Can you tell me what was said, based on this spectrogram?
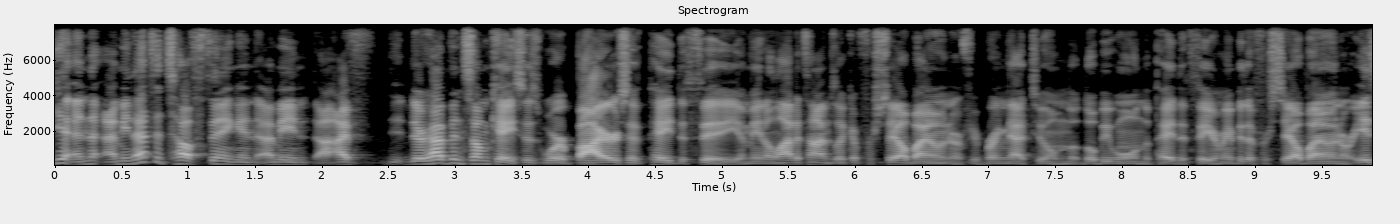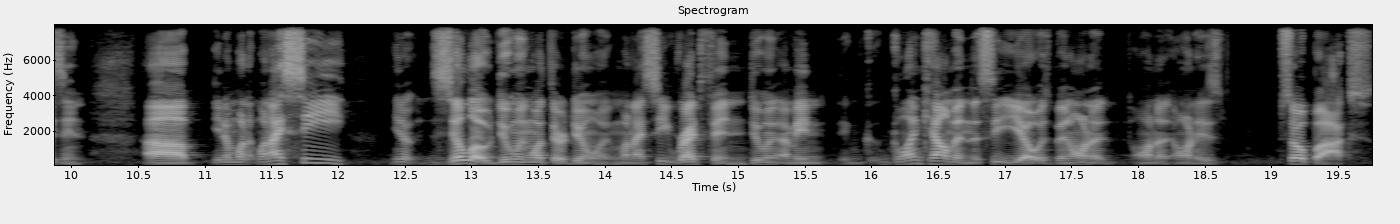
Yeah, and I mean that's a tough thing, and I mean I've there have been some cases where buyers have paid the fee. I mean a lot of times, like a for sale by owner, if you bring that to them, they'll be willing to pay the fee, or maybe the for sale by owner isn't. Uh, you know, when, when I see you know Zillow doing what they're doing, when I see Redfin doing, I mean Glenn Kelman, the CEO, has been on a on a, on his soapbox,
